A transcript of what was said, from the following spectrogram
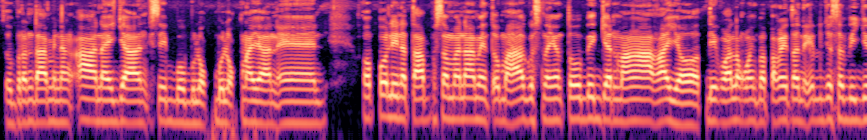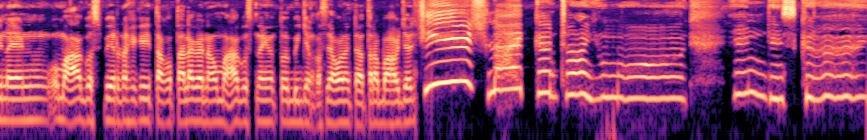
Sobrang dami ng anay dyan kasi bubulok-bulok na yan and hopefully natapos naman namin umaagos na yung tubig dyan mga kayot. Di ko alam kung ipapakita ni Ilo sa video na yan umaagos pero nakikita ko talaga na umaagos na yung tubig dyan kasi ako nagtatrabaho dyan. She's like a diamond in the sky.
